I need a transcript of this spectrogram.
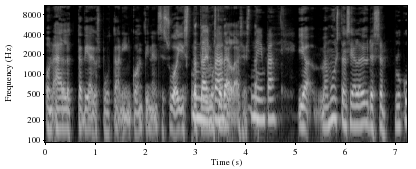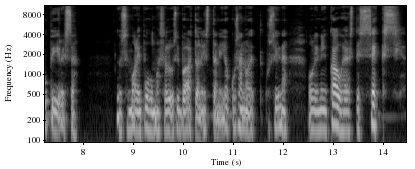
on ällöttäviä, jos puhutaan inkontinenssisuojista tai Niinpä. musta tällaisesta. Niinpä. Ja mä muistan siellä yhdessä lukupiirissä, jossa mä olin puhumassa Lucy Bartonista, niin joku sanoi, että kun siinä oli niin kauheasti seksiä.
